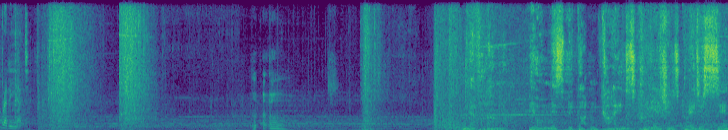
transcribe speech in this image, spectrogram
Not ready yet. Your misbegotten kind's creation's greatest sin.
